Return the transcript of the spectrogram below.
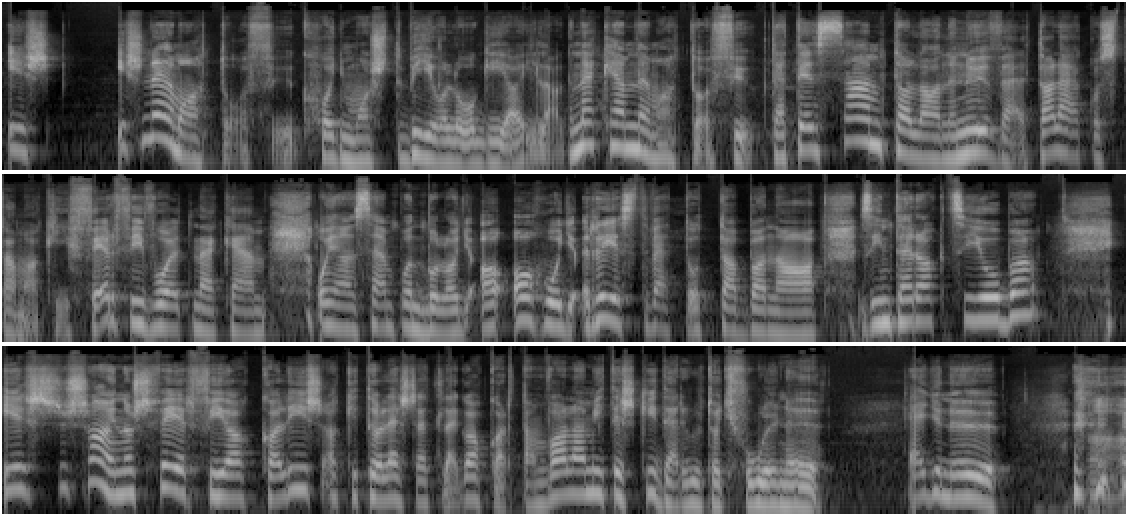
és és nem attól függ, hogy most biológiailag. Nekem nem attól függ. Tehát én számtalan nővel találkoztam, aki férfi volt nekem, olyan szempontból, hogy a, ahogy részt vett ott abban az interakcióba, és sajnos férfiakkal is, akitől esetleg akartam valamit, és kiderült, hogy full nő. Egy nő. Aha,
